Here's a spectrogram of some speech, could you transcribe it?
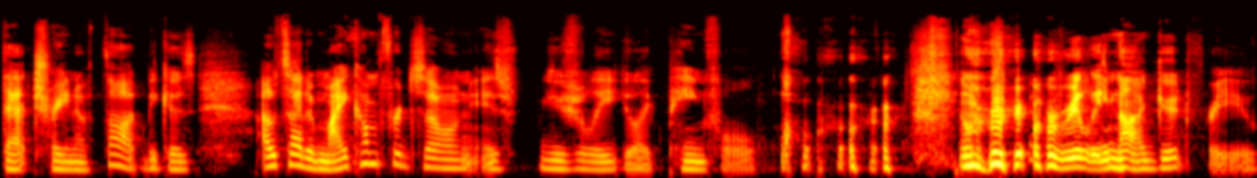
that train of thought because outside of my comfort zone is usually like painful or, or, or really not good for you.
